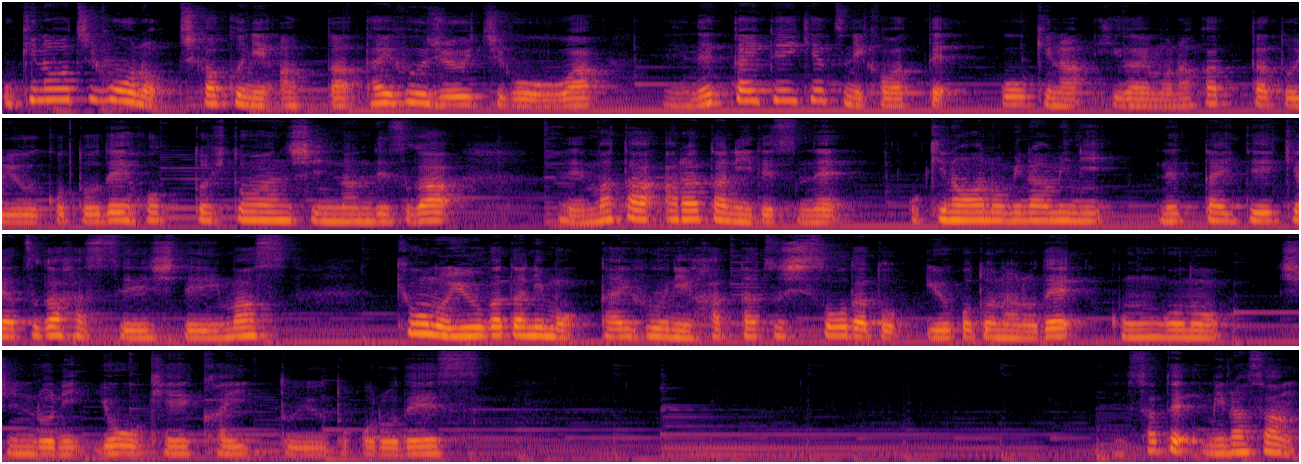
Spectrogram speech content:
沖縄地方の近くにあった台風11号は熱帯低気圧に変わって大きな被害もなかったということでほっと一安心なんですがまた新たにですね沖縄の南に熱帯低気圧が発生しています。今日の夕方にも台風に発達しそうだということなので今後の進路に要警戒というところです。さて皆さん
